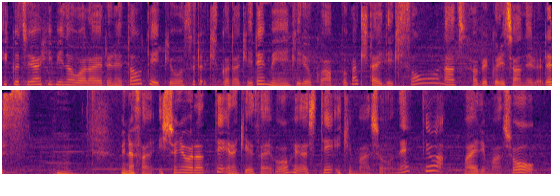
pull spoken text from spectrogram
育児や日々の笑えるネタを提供する聞くだけで免疫力アップが期待できそうなしゃべくりチャンネルです。うん、皆さん一緒に笑って NK 細胞を増やしていきましょうね。では参りましょう。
